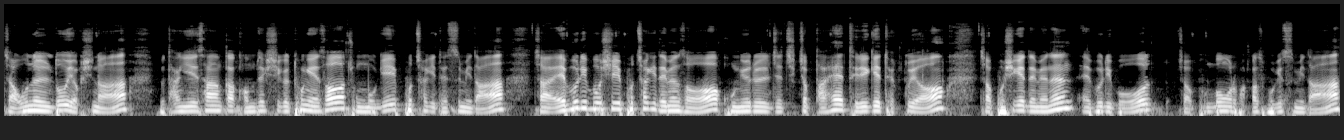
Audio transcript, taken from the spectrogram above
자 오늘도 역시나 요 당일 상한가 검색식을 통해서 종목이 포착이 됐습니다. 자 에브리봇이 포착이 되면서 공유를 이제 직접 다 해드리게 됐고요. 자 보시게 되면은 에브리봇 자 분봉으로 바꿔서 보겠습니다.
